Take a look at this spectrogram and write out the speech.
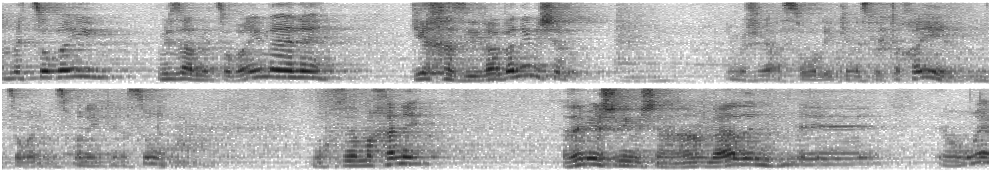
המצורעים. מי זה המצורעים האלה? גחזי והבנים שלו. אמא שלי אסור להיכנס לתוך העיר, המצורעים אסור להיכנס, אסור. מחוץ למחנה. אז הם יושבים שם, ואז הם, אה, הם אומרים,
